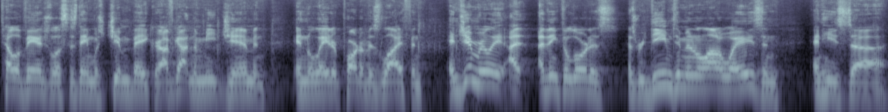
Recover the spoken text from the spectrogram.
televangelist. His name was Jim Bakker. I've gotten to meet Jim in, in the later part of his life. And, and Jim really, I, I think the Lord has, has redeemed him in a lot of ways. And, and he's, uh,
